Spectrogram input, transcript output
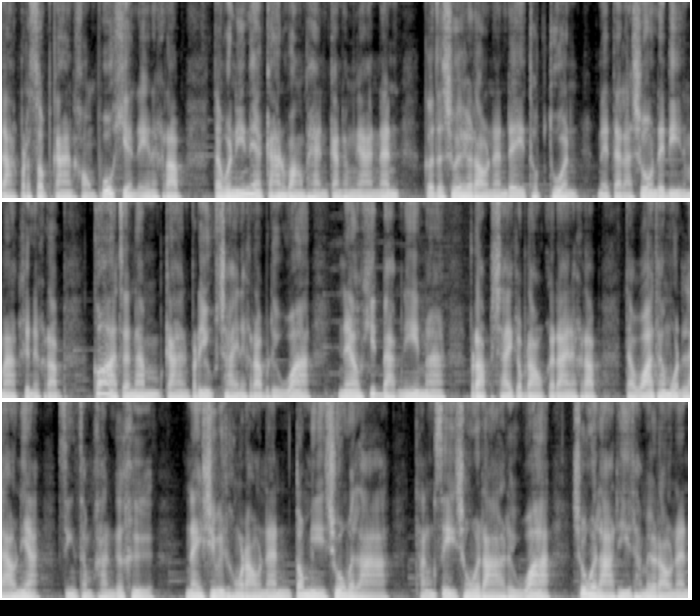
จากประสบการณ์ของผู้เขียนเองนะครับ แต่วันนี้เนี่ยการวางแผนการทำงานนั้น ก็จะช่วยให้เรานั้นได้ทบทวนในแต่ละช่วงได้ดีมากขึ้นนะครับ ก็อาจจะนำการประยุกต์ใช้นะครับ หรือว่าแนวคิดแบบนี้มาปรับใช้กับเราก็ได้นะครับ แต่ว่าทั้งหมดแล้วเนี่ยสิ่งสำคัญก็คือ ในชีวิตของเรานั้นต้องมีช่วงเวลาทั้ง 4 ช่วงเวลาหรือว่าช่วงเวลาที่ทำให้เรานั้น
